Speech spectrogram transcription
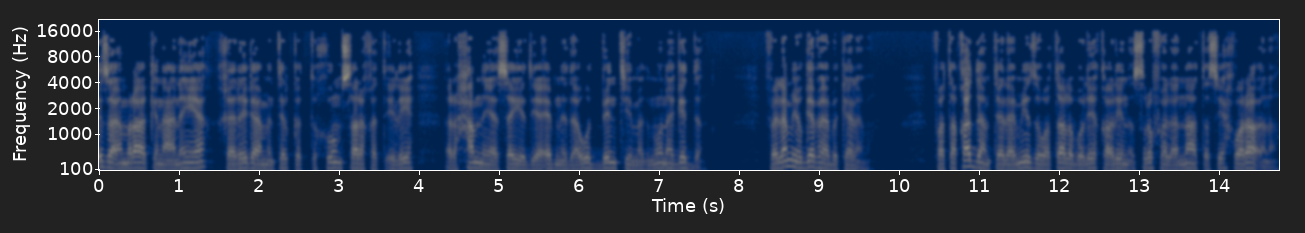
إذا امرأة كنعانية خارجة من تلك التخوم صرخت إليه ارحمني يا سيد يا ابن داود بنتي مجنونة جدا. فلم يجبها بكلمة. فتقدم تلاميذه وطلبوا لي قائلين اصرفها لأنها تصيح وراءنا.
